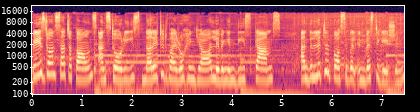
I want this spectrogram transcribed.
Based on such accounts and stories narrated by Rohingya living in these camps, and the little possible investigation,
